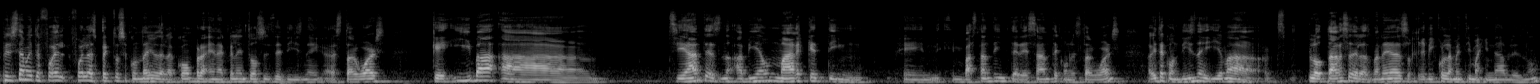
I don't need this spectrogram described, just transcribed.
precisamente fue el, fue el aspecto secundario de la compra en aquel entonces de Disney a Star Wars, que iba a, si antes no- había un marketing en- en bastante interesante con Star Wars, ahorita con Disney iba a explotarse de las maneras ridículamente imaginables, ¿no?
